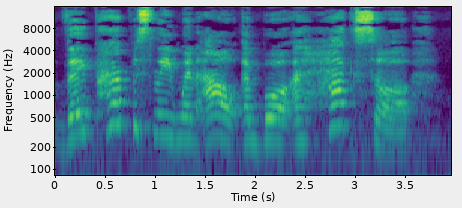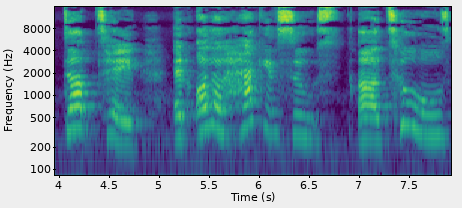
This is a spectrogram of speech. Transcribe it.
they purposely went out and bought a hacksaw duct tape and other hacking suits uh, tools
